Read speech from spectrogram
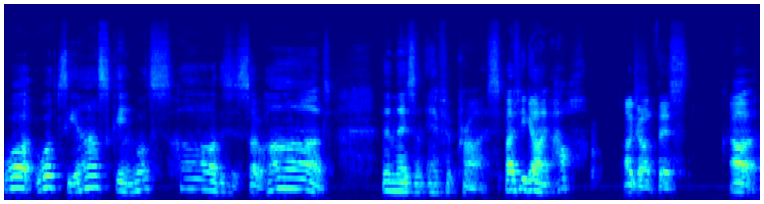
what, what's he asking? What's, oh, this is so hard. Then there's an effort price. But if you're going, oh, I got this. Oh,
